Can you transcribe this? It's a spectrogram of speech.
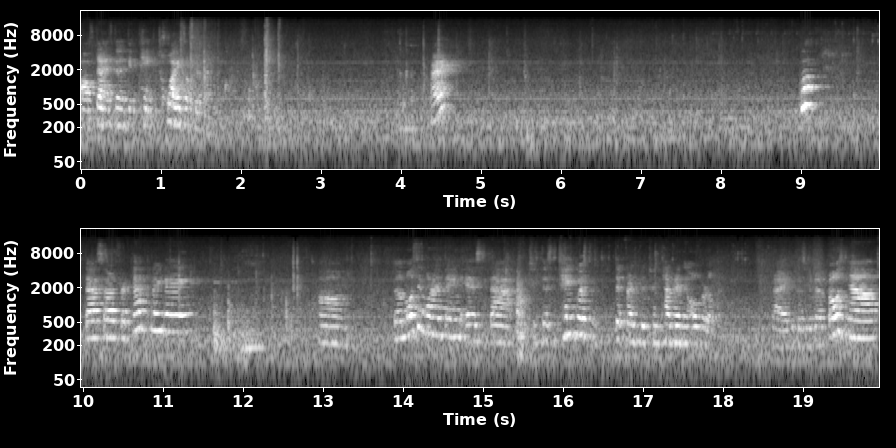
of that then they take twice of your memory. Right? Cool. That's all for templating. Um, the most important thing is that to distinguish the difference between templating and overloading, right? Because you learn both now,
